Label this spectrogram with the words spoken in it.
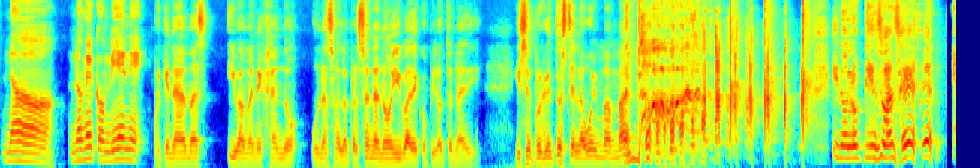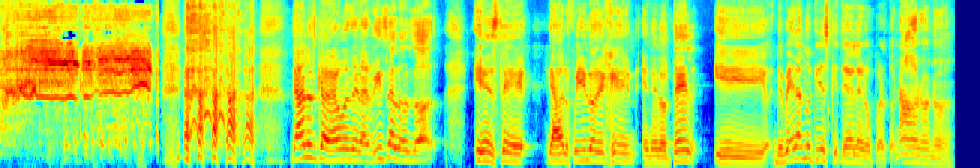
no, no me conviene. Porque nada más iba manejando una sola persona, no iba de copiloto nadie. Y dice, porque entonces te la voy mamando. y no lo pienso hacer. ya nos cagamos de la risa los dos. Y este, ya fui y lo dejé en, el hotel. Y de veras no quieres que te vaya al aeropuerto. No, no, no.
